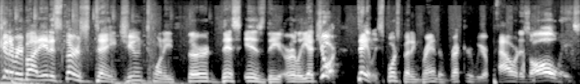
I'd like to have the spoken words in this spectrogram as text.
Good, everybody? It is Thursday, June 23rd. This is the early edge your daily sports betting brand of record. We are powered, as always,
